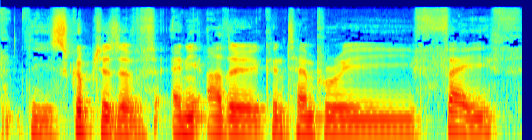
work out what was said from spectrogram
the scriptures of any other contemporary faith,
